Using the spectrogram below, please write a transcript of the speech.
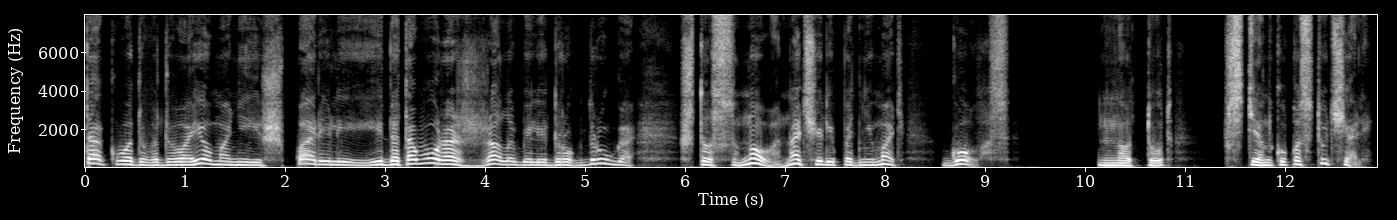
Так вот вдвоем они и шпарили, и до того разжалобили друг друга, что снова начали поднимать голос. Но тут в стенку постучали.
